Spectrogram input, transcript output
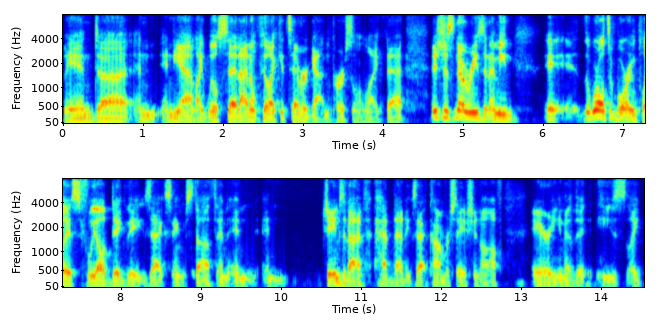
and uh, and and yeah, like Will said, I don't feel like it's ever gotten personal like that. There's just no reason. I mean, it, the world's a boring place if we all dig the exact same stuff. And and and James and I have had that exact conversation off air. You know that he's like,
